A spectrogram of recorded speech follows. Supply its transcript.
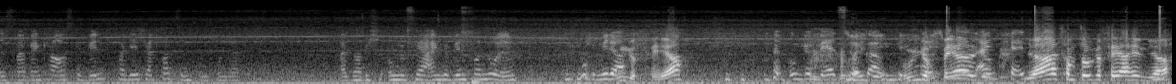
ist, weil wenn Chaos gewinnt, verliere ich ja trotzdem 500. Also habe ich ungefähr einen Gewinn von 0. Schon wieder. Ungefähr. Ungefähr circa. Ungefähr. Ja, es kommt so ungefähr hin, ja.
